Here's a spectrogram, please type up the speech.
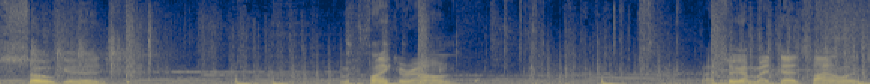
So good. I'm gonna flank around. Still got my dead silence.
